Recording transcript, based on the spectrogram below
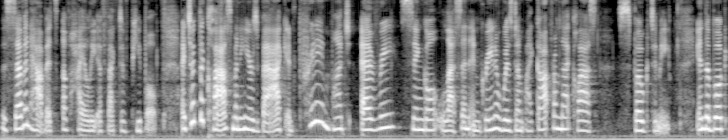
The Seven Habits of Highly Effective People. I took the class many years back, and pretty much every single lesson and grain of wisdom I got from that class spoke to me. In the book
